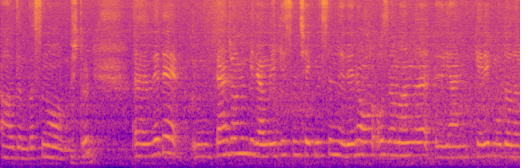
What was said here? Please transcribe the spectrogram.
aldığım basın olmuştur. E, ve de e, bence onun bile ama ilgisini çekmesinin nedeni o, o zamanla e, yani gerek modalar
